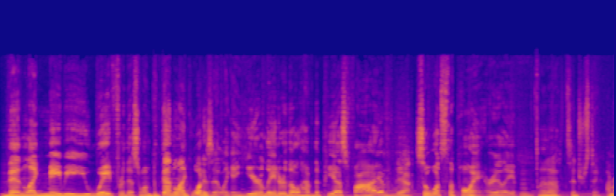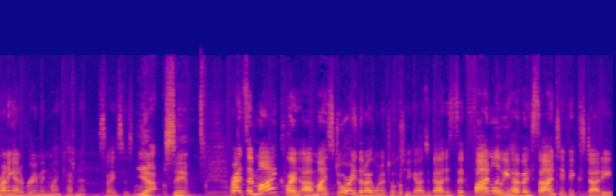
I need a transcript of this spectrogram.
then like maybe you wait for this one. But then like what is it? Like a year later they'll have the PS5. Mm. Yeah. So what's the point, really? Mm. I don't know. It's interesting. I'm running out of room in my cabinet space as well. Yeah, same. All right, so my que- uh, my story that I want to talk to you guys about is that finally we have a scientific study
